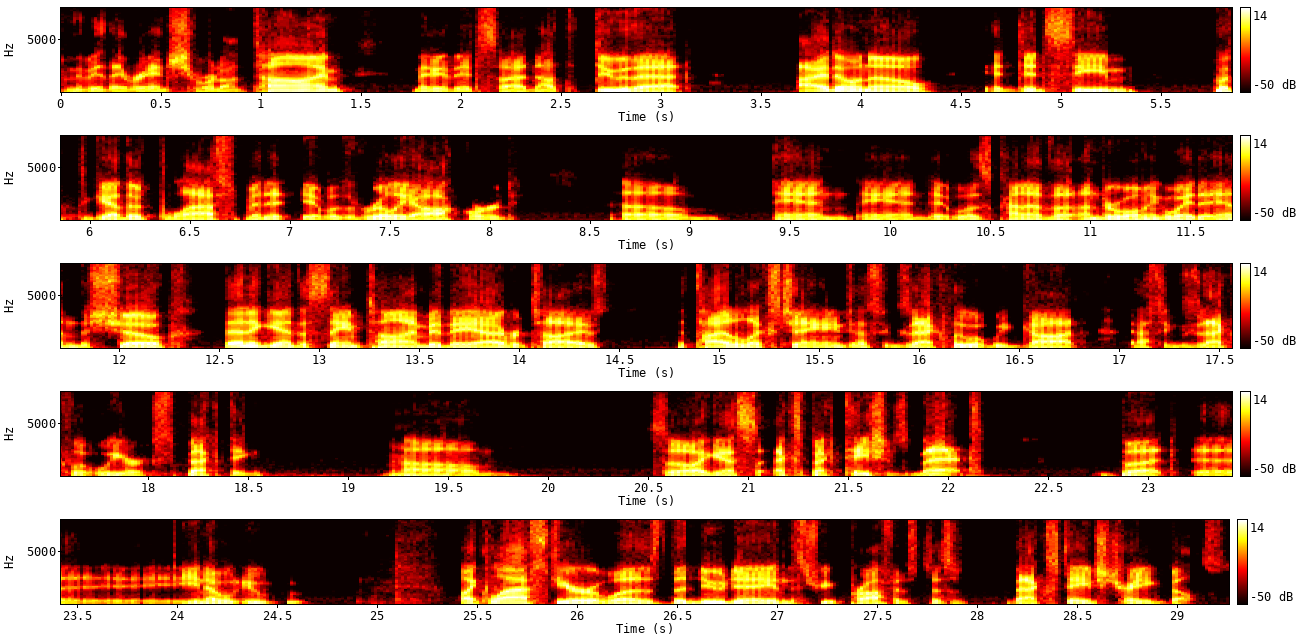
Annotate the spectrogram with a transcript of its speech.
Maybe they ran short on time. Maybe they decided not to do that. I don't know. It did seem put together at the last minute. It was really awkward, um, and and it was kind of an underwhelming way to end the show. Then again, at the same time, they advertised the title exchange. That's exactly what we got. That's exactly what we were expecting. Um, so I guess expectations met, but uh, you know, it- like last year, it was the New Day and the Street Profits just backstage trading belts.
